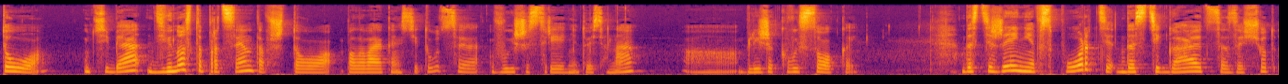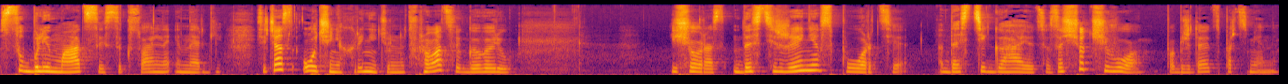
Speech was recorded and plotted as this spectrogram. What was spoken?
то у тебя 90% что половая конституция выше средней, то есть она а, ближе к высокой. Достижения в спорте достигаются за счет сублимации сексуальной энергии. Сейчас очень охренительную информацию говорю. Еще раз, достижения в спорте достигаются за счет чего побеждают спортсмены?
